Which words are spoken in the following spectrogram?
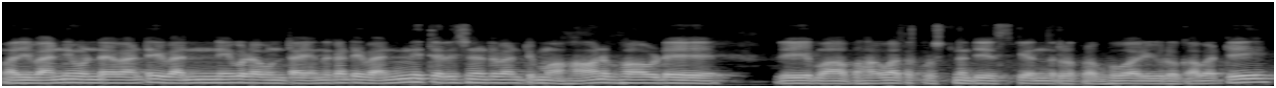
మరి ఇవన్నీ ఉండేవంటే ఇవన్నీ కూడా ఉంటాయి. ఎందుకంటే ఇవన్నీ తెలిసినటువంటి మహానుభావుడే శ్రీ భా- భాగవత కృష్ణ దేశకేంద్రుల ప్రభువర్యులు కాబట్టి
